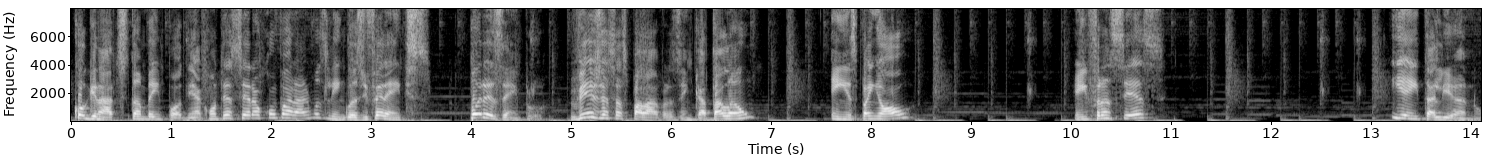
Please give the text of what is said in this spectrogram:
cognatos também podem acontecer ao compararmos línguas diferentes. Por exemplo, veja essas palavras em catalão, em espanhol, em francês e em italiano.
